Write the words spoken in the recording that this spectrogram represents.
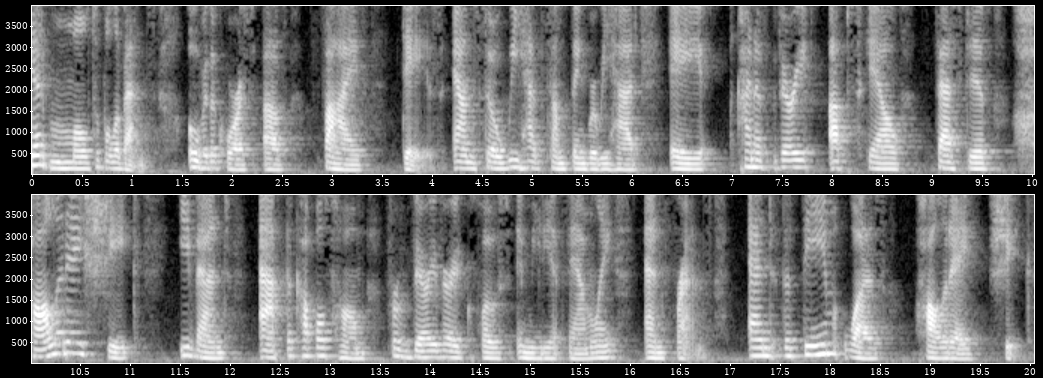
had multiple events over the course of five days. And so we had something where we had a kind of very upscale, festive, holiday chic event at the couple's home for very, very close immediate family and friends. And the theme was holiday chic.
